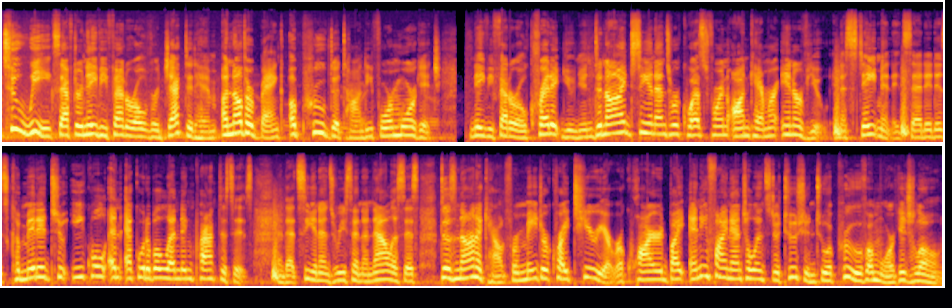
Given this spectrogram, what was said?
Two weeks after Navy Federal rejected him, another bank approved Otieno for a mortgage. Navy Federal Credit Union denied CNN's request for an on camera interview. In a statement, it said it is committed to equal and equitable lending practices and that CNN's recent analysis does not account for major criteria required by any financial institution to approve a mortgage loan.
